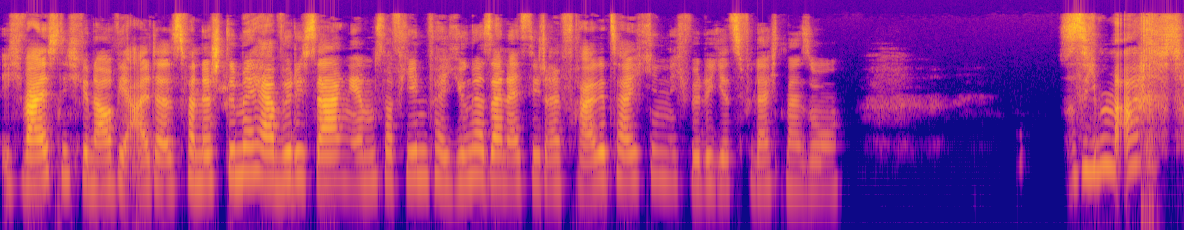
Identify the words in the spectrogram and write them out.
ich weiß nicht genau, wie alt er ist. Von der Stimme her würde ich sagen, er muss auf jeden Fall jünger sein als die drei Fragezeichen. Ich würde jetzt vielleicht mal so sieben, acht,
